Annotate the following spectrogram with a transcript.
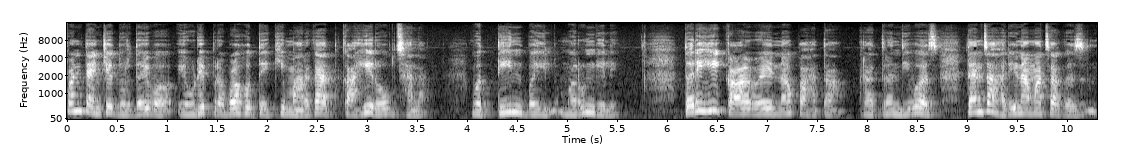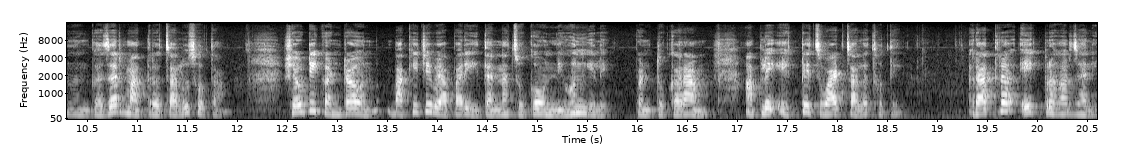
पण त्यांचे दुर्दैव एवढे प्रबळ होते की मार्गात काही रोग झाला व तीन बैल मरून गेले. तरीही काळ वेळ न पाहता रात्रंदिवस त्यांचा हरिनामाचा गज गजर मात्र चालूच होता. शेवटी कंटाळून बाकीचे व्यापारी त्यांना चुकवून निघून गेले पण तुकाराम आपले एकटेच वाट चालत होते. रात्र एक प्रहर झाली.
